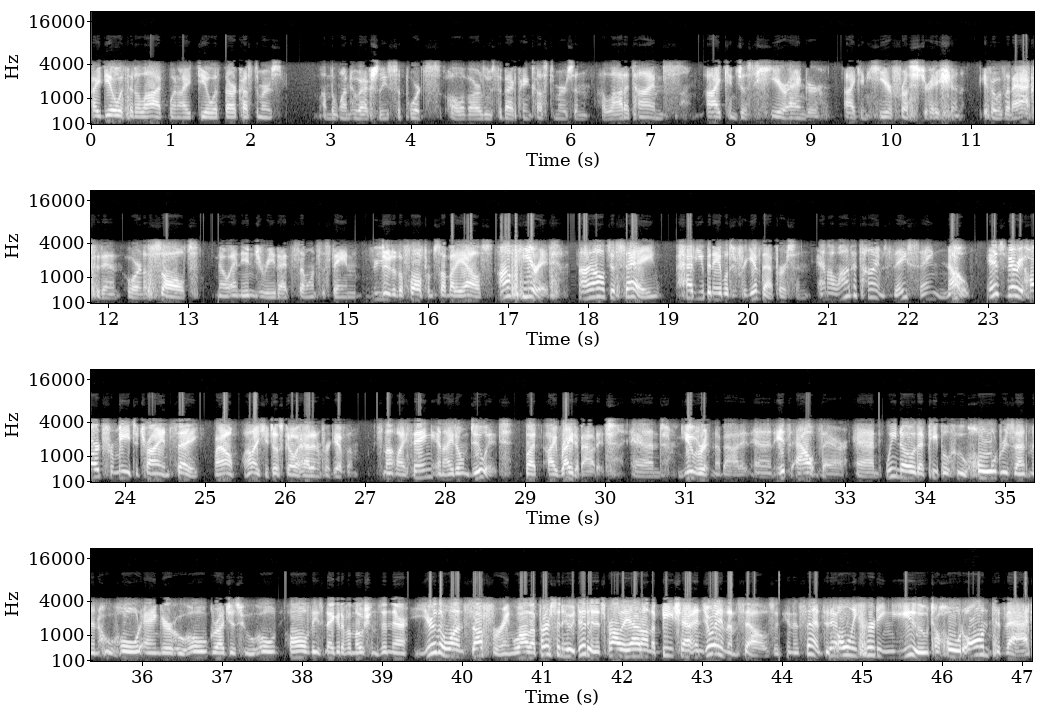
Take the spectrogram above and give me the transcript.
I deal with it a lot when I deal with our customers. I'm the one who actually supports all of our lose the back pain customers, and a lot of times I can just hear anger. I can hear frustration. If it was an accident or an assault, you know, an injury that someone sustained due to the fall from somebody else, I'll hear it. I'll just say, have you been able to forgive that person? And a lot of times they say no. It's very hard for me to try and say, well, why don't you just go ahead and forgive them? It's not my thing, and I don't do it. But I write about it, and you've written about it, and it's out there. And we know that people who hold resentment, who hold anger, who hold grudges, who hold all of these negative emotions in there, you're the one suffering, while the person who did it is probably out on the beach out enjoying themselves. In a sense, it's only hurting you to hold on to that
